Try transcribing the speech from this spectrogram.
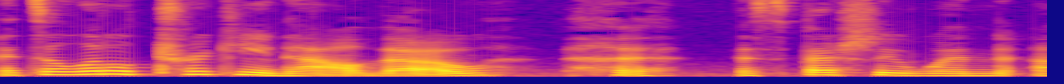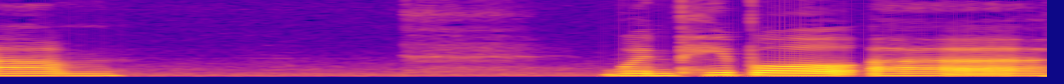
it's a little tricky now, though, especially when um, when people uh,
